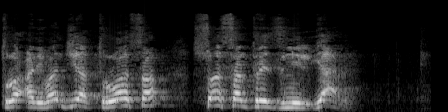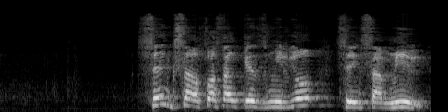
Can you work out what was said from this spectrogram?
trois anivanjia 373 milliards 575 millions 500 mille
